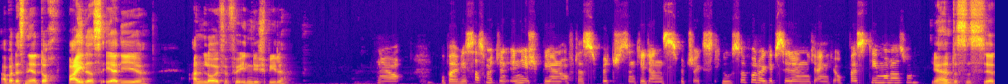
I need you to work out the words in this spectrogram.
Aber das sind ja doch beides eher die Anläufe für Indie-Spiele. Ja. Wobei, wie ist das mit den Indie-Spielen auf der Switch? Sind die dann Switch-exclusive oder gibt es die denn nicht eigentlich auch bei Steam oder so? Ja, das ist ja,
